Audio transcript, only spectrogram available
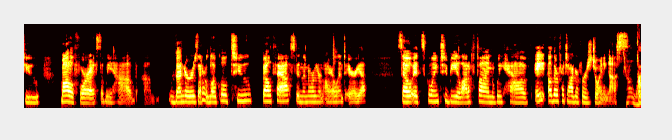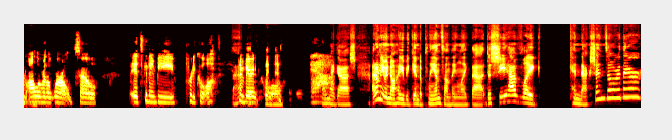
to model for us. And we have um, vendors that are local to Belfast in the Northern Ireland area. So it's going to be a lot of fun. We have eight other photographers joining us Oh, from all over the world. So it's going to be pretty cool. That I'm very cool. excited. Oh my gosh. I don't even know how you begin to plan something like that. Does she have like connections over there?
